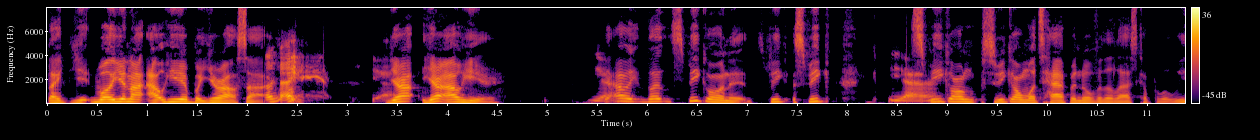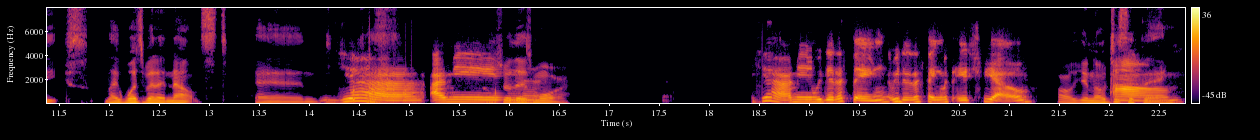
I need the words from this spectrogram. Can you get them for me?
Like you, well, you're not out here, but you're outside. okay. yeah. You're you're out here. Yeah. Yeah. Let's speak on it. Speak speak yeah. speak on speak on what's happened over the last couple of weeks. Like what's been announced, and Yeah. I mean, I'm sure there's more. Yeah. I mean, we did a thing. We did a thing with HBO. Oh, you know, just a thing.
